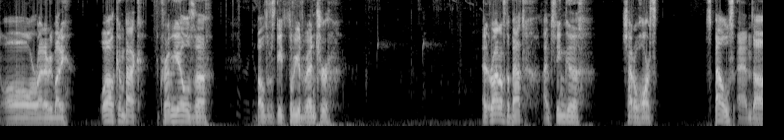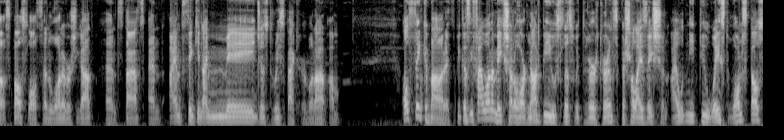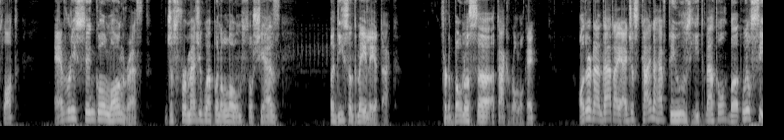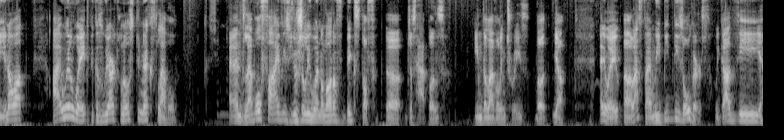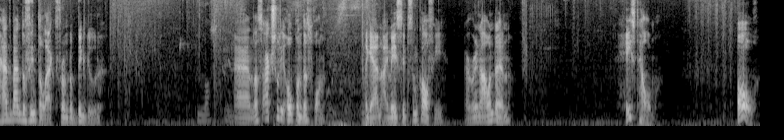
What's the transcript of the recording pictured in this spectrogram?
Alright everybody, welcome back to Cremiel's uh, Baldur's Gate 3 adventure. And right off the bat, I'm seeing uh, Shadow Shadowheart's spells and uh, spell slots and whatever she got and stats and I am thinking I may just respec her but I, I'm I'll think about it, because if I want to make Shadowheart not be useless with her current specialization, I would need to waste one spell slot every single long rest just for magic weapon alone, so she has a decent melee attack. For the bonus uh, attack roll, okay? Other than that, I, I just kinda have to use heat metal, but we'll see. You know what? I will wait, because we are close to next level. And level 5 is usually when a lot of big stuff uh, just happens in the leveling trees, but yeah. Anyway, uh, last time we beat these ogres. We got the Headband of Intellect from the big dude. And let's actually open this one. Again, I may sip some coffee every now and then. Haste Helm. Oh!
